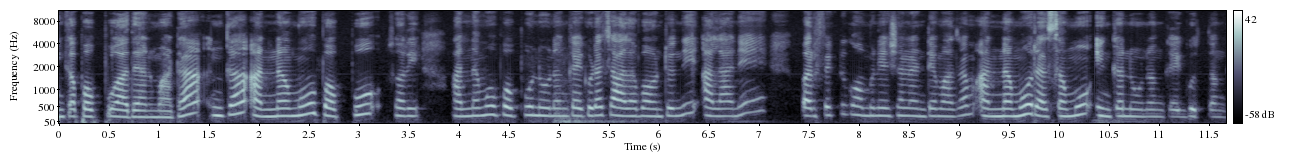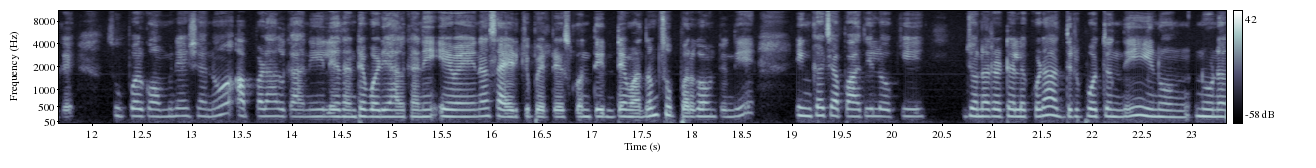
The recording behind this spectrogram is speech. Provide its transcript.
ఇంకా పప్పు అదే అనమాట ఇంకా అన్నము పప్పు సారీ అన్నము పప్పు నూనె వంకాయ కూడా చాలా బాగుంటుంది. అలానే పర్ఫెక్ట్ కాంబినేషన్ అంటే మాత్రం అన్నము రసము ఇంకా నూనె వంకాయ గుత్తి వంకాయ. సూపర్ కాంబినేషను అప్పడాలు కానీ లేదంటే వడియాలు కానీ ఏవైనా సైడ్కి పెట్టేసుకొని తింటే మాత్రం సూపర్గా ఉంటుంది. ఇంకా చపాతీలోకి జొన్న రొట్టెలకు కూడా అదిరిపోతుంది ఈ నూ నూనె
